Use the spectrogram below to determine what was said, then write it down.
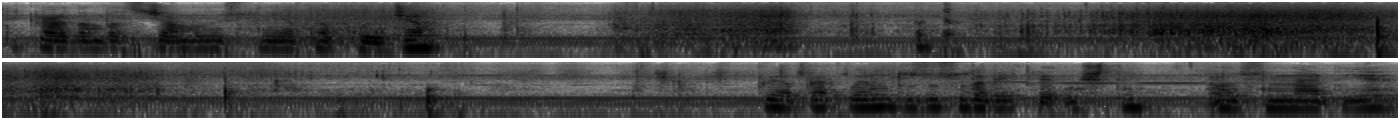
Tekrardan basacağım. Bunun üstüne yaprak koyacağım. Bakın. Bu yaprakların tuzu suda bekletmiştim. Ölsünler diye.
